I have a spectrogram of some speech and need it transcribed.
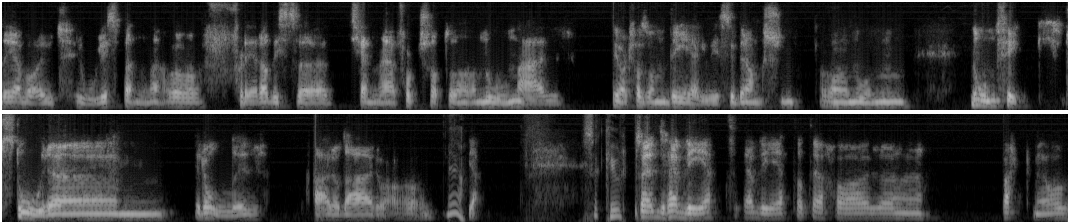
det- var utrolig spennende. Og flere av disse kjenner jeg fortsatt, og noen er i hvert fall sånn delvis i bransjen. Og noen, noen fikk store um, roller her og der. Og, Så kult. så jeg, jeg, vet, jeg vet at jeg har uh, vært med å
